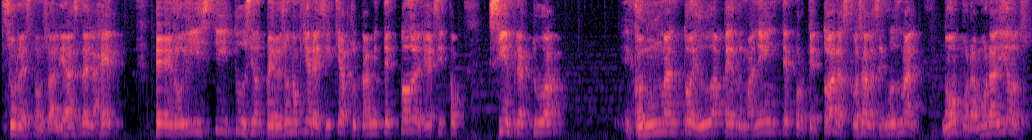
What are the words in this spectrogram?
su responsabilidad de la JEP pero institución, pero eso no quiere decir que absolutamente todo ejército siempre actúa eh, con un manto de duda permanente porque todas las cosas las hacemos mal. No, por amor a Dios.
